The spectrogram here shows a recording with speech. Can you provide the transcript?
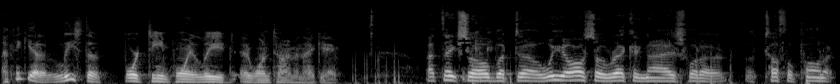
I think you had at least a 14 point lead at one time in that game. I think so, but uh, we also recognize what a, a tough opponent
